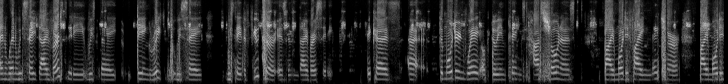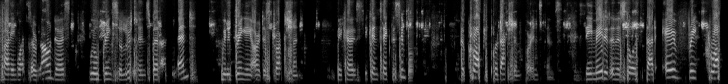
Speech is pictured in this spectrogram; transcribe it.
And when we say diversity, we say being rich, we say we say the future is in diversity because uh, the modern way of doing things has shown us by modifying nature, by modifying what's around us, we'll bring solutions. But at the end, we're bringing our destruction because you can take the simple the crop production for instance they made it in a source that every crop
